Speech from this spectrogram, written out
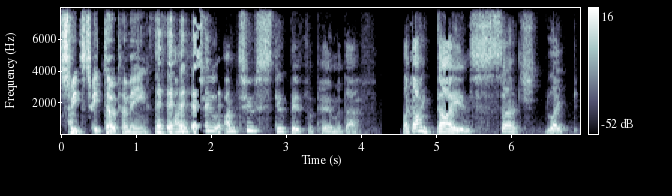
Sweet, sweet dopamine. I'm too I'm too stupid for permadeath. Like I die in such like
